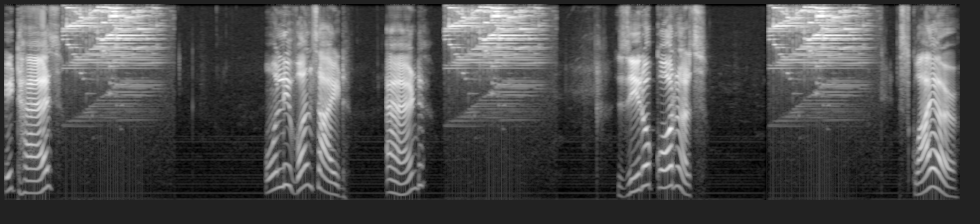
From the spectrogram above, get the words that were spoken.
It has only one side and zero corners. Square.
